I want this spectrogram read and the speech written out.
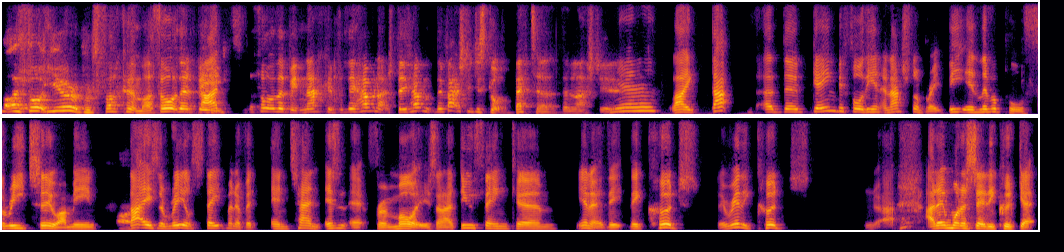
But I thought Europe would fuck them. I thought they'd be. i I'd- thought they'd be knackered, but they haven't actually. They haven't. They've actually just got better than last year. yeah, like that. Uh, the game before the international break, beating Liverpool three two. I mean, that is a real statement of intent, isn't it, from Moyes? And I do think, um, you know, they, they could, they really could. I didn't want to say they could get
